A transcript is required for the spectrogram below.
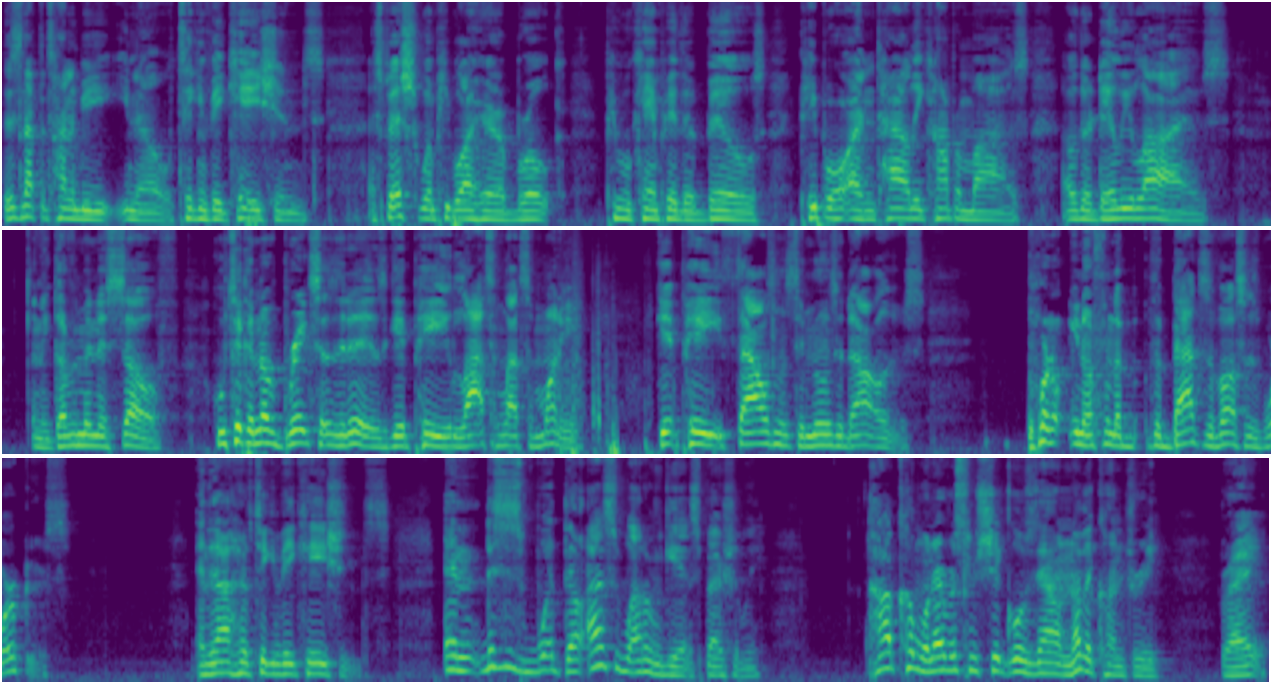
this is not the time to be, you know, taking vacations, especially when people out here are broke, people can't pay their bills, people are entirely compromised of their daily lives, and the government itself, who take enough breaks as it is, get paid lots and lots of money, get paid thousands to millions of dollars, you know, from the the backs of us as workers, and they're out here taking vacations, and this is what the, that's what I don't get, especially how come whenever some shit goes down in another country, right?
